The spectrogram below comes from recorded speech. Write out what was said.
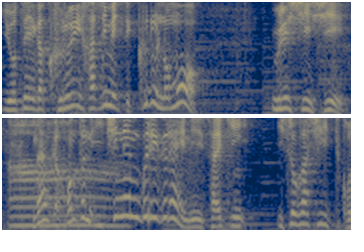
予定が狂い始めてくるのも嬉しいしなんか本当に1年ぶりぐらいに最近忙しいって言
